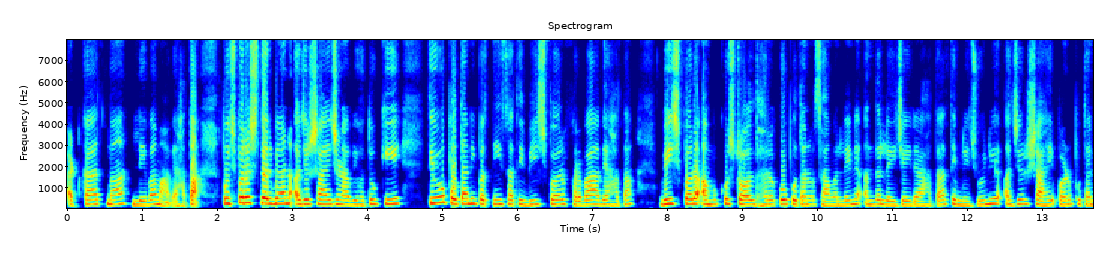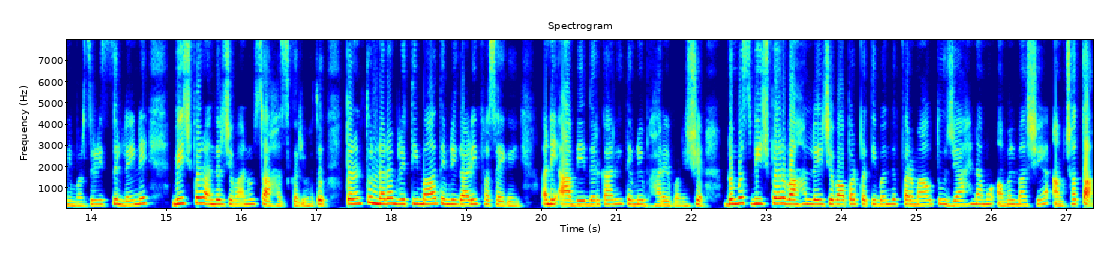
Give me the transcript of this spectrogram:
અટકાયતમાં લેવામાં આવ્યા હતા. પૂછપરછ દરમિયાન અજર શાહે જણાવ્યું હતું કે તેઓ પોતાની પત્ની સાથે બીચ પર ફરવા આવ્યા હતા. બીચ પર અમુક સ્ટોલ ધારકો પોતાનો સામાન લઈને અંદર લઈ જઈ રહ્યા હતા. તેમને જોઈને અજર શાહે પણ પોતાની મર્સિડીઝ લઈને બીચ પર અંદર જવાનું સાહસ કર્યું હતું. પરંતુ નરમ રેતીમાં તેમની ગાડી ફસાઈ ગઈ અને આ બેદરકારી તેમને ભારે પડી છે. ડુમસ બીચ પર વાહન લઈ જવા પર પ્રતિબંધ ફરમાવતું જાહેરનામું અમલમાં છે. આમ છતાં,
